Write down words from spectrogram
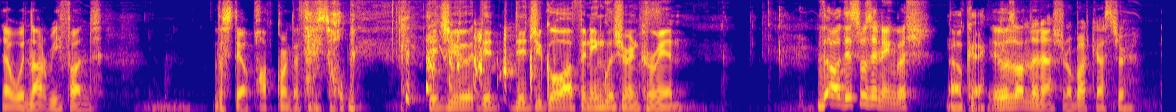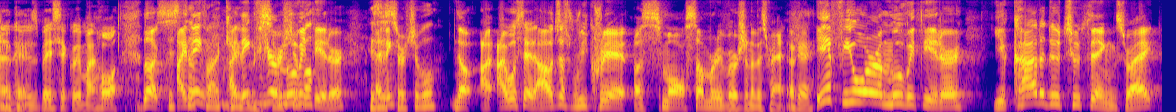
that would not refund the stale popcorn that they sold me. did you did did you go off in English or in Korean? Oh, this was in English. Okay. It was on the national broadcaster. And Okay. it was basically my whole look. I think fucking I think if you're a movie theater, is I it think, searchable? No, I, I will say that. I'll just recreate a small summary version of this rant. Okay. If you are a movie theater, you gotta do two things, right?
